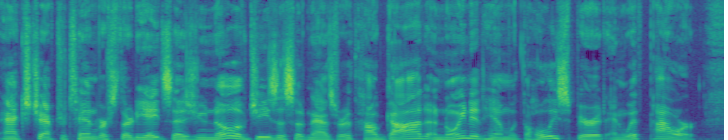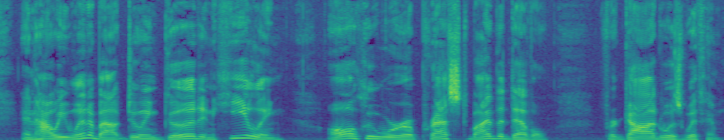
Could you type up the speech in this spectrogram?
Acts chapter 10, verse 38 says, You know of Jesus of Nazareth, how God anointed him with the Holy Spirit and with power, and how he went about doing good and healing all who were oppressed by the devil for God was with him.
